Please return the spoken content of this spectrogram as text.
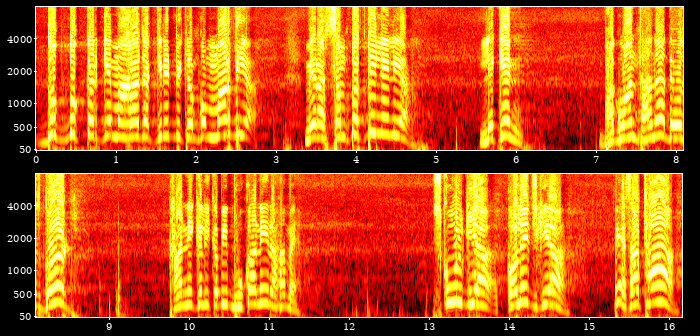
दुख दुख करके महाराजा किरीट विक्रम को मार दिया मेरा संपत्ति ले लिया लेकिन भगवान था ना दे वॉज गॉड खाने के लिए कभी भूखा नहीं रहा मैं। स्कूल गया, कॉलेज गया, पैसा था।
